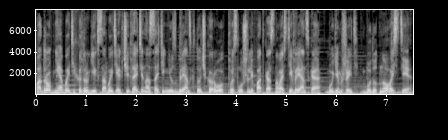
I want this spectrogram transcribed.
Подробнее об этих и других событиях читайте на сайте newsbryansk.ru. Вы слушали подкаст новостей Брянска. Будем жить, будут новости.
